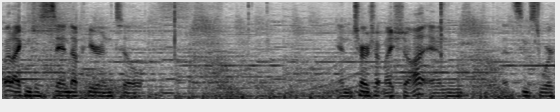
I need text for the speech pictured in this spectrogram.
But I can just stand up here until... and charge up my shot, and that seems to work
